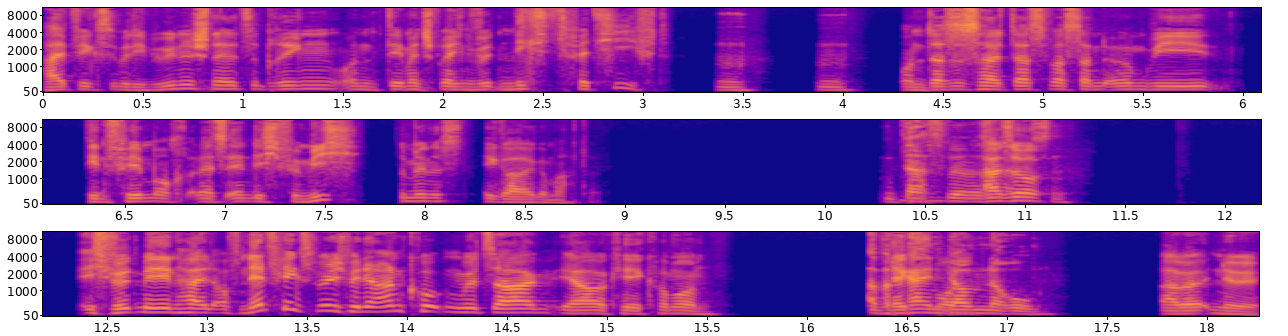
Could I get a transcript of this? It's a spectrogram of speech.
halbwegs über die Bühne schnell zu bringen und dementsprechend wird nichts vertieft. Hm, hm. Und das ist halt das, was dann irgendwie den Film auch letztendlich für mich zumindest egal gemacht hat. Das will was Also- heißen. Ich würde mir den halt auf Netflix würde ich mir den angucken, würde sagen, ja, okay, come on. Aber next keinen one. Daumen nach oben. Aber nö.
